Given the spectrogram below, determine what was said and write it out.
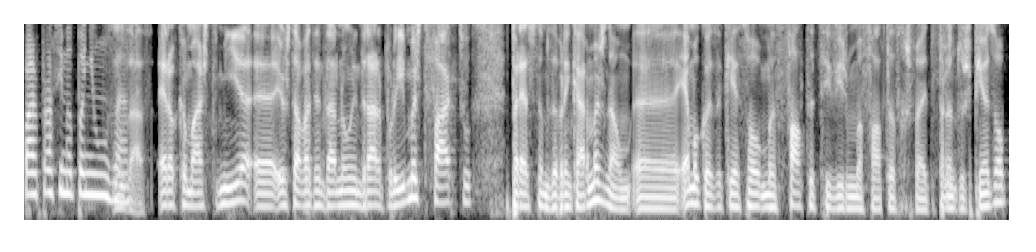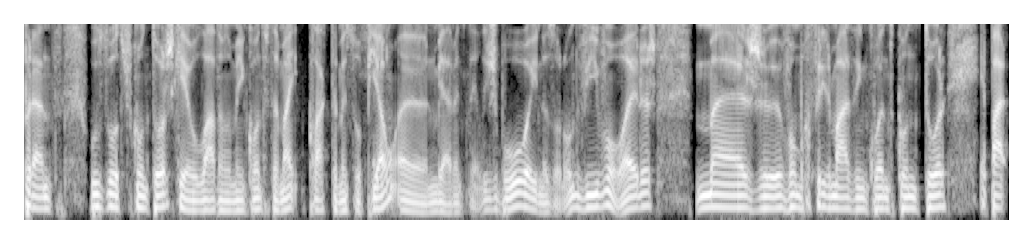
para a próxima ponho um usado. Usado. Era o que eu mais temia. eh, Eu estava a tentar não entrar por aí, mas de facto parece que estamos a brincar, mas não. eh, É uma coisa que é só uma falta de civismo, uma falta de respeito perante os peões ou perante os outros condutores, que é o lado onde me encontro também. Claro que também sou peão, eh, nomeadamente em Lisboa e na zona onde vivo, Oeiras, mas vou-me referir mais enquanto condutor. Epá,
